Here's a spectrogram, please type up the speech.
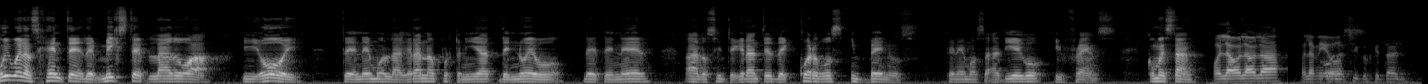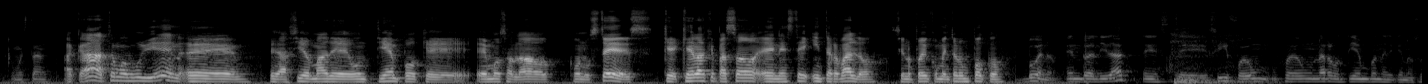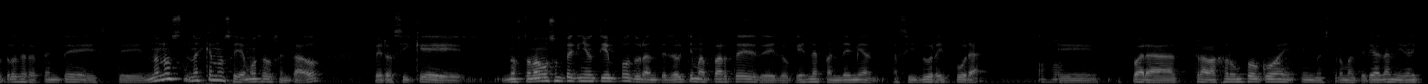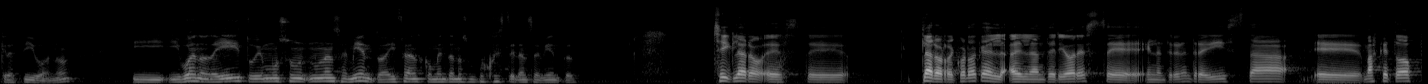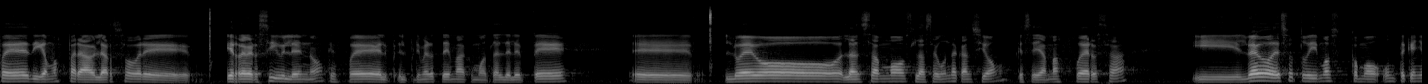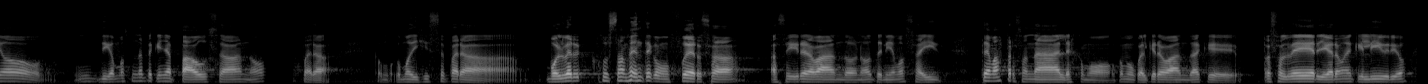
Muy buenas gente de Mixtape Lado A. Y hoy tenemos la gran oportunidad de nuevo de tener a los integrantes de Cuervos in Venus. Tenemos a Diego y Franz. ¿Cómo están? Hola, hola, hola. Hola amigos. Hola chicos, ¿qué tal? ¿Cómo están? Acá estamos muy bien. Eh, ha sido más de un tiempo que hemos hablado con ustedes. ¿Qué, ¿Qué, es lo que pasó en este intervalo? Si nos pueden comentar un poco. Bueno, en realidad, este, sí, fue un, fue un largo tiempo en el que nosotros de repente, este, no, nos, no es que nos hayamos ausentado, pero sí que nos tomamos un pequeño tiempo durante la última parte de lo que es la pandemia así dura y pura. Uh -huh. eh, para trabajar un poco en, en, nuestro material a nivel creativo, ¿no? Y, bueno, de ahí tuvimos un, lanzamiento. Ahí, Franz, coméntanos un poco este lanzamiento. Sí, claro. Este, claro, recuerdo que el, el anterior, este, en la anterior entrevista, eh, más que todo fue, digamos, para hablar sobre Irreversible, ¿no? Que fue el, el primer tema como tal del EP. Eh, luego lanzamos la segunda canción, que se llama Fuerza. Y luego de eso tuvimos como un pequeño, digamos, una pequeña pausa, ¿no? Para, como, como dijiste, para volver justamente con fuerza a seguir grabando, ¿no? Teníamos ahí temas personales, como, como cualquier banda, que resolver, llegar a un equilibrio.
